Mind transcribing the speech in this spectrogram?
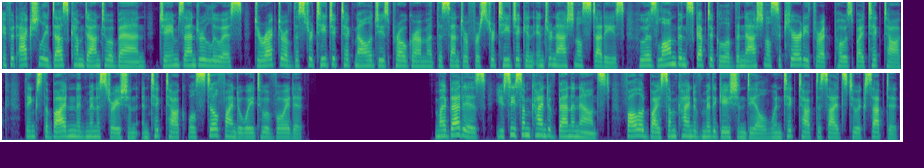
If it actually does come down to a ban, James Andrew Lewis, director of the Strategic Technologies Program at the Center for Strategic and International Studies, who has long been skeptical of the national security threat posed by TikTok, thinks the Biden administration and TikTok will still find a way to avoid it. My bet is, you see some kind of ban announced, followed by some kind of mitigation deal when TikTok decides to accept it,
